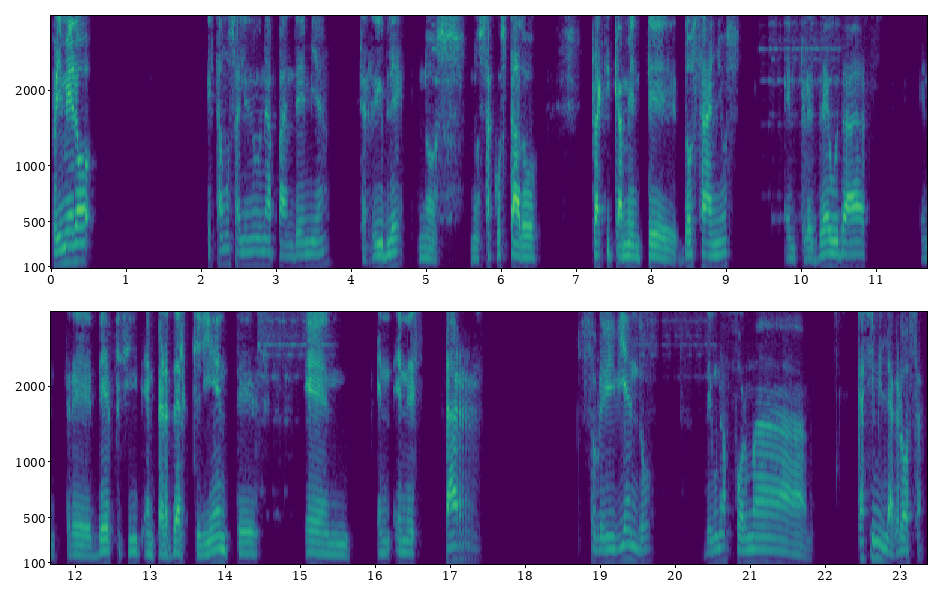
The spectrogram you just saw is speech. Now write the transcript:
primero estamos saliendo de una pandemia terrible, nos, nos ha costado prácticamente dos años entre deudas, entre déficit, en perder clientes, en, en, estar sobreviviendo de una forma casi milagrosa,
